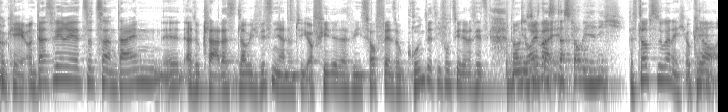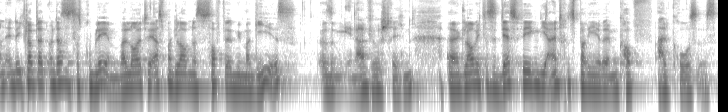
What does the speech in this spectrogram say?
Okay, und das wäre jetzt sozusagen dein, äh, also klar, das glaube ich, wissen ja natürlich auch viele, dass wie Software so grundsätzlich funktioniert, was jetzt neu, das, neu war. Das, das glaube ich ja nicht. Das glaubst du sogar nicht, okay. Genau, und ich glaube, und das ist das Problem, weil Leute erstmal glauben, dass Software irgendwie Magie ist also in Anführungsstrichen, äh, glaube ich, dass deswegen die Eintrittsbarriere im Kopf halt groß ist.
